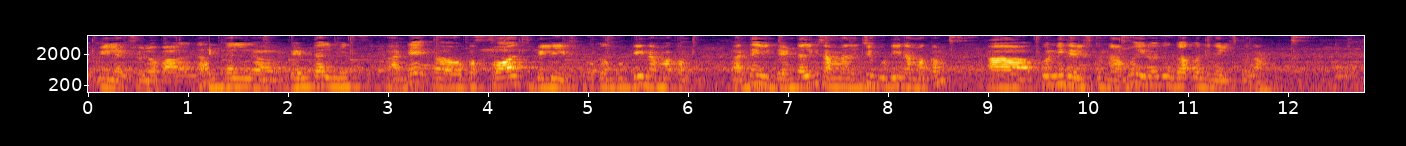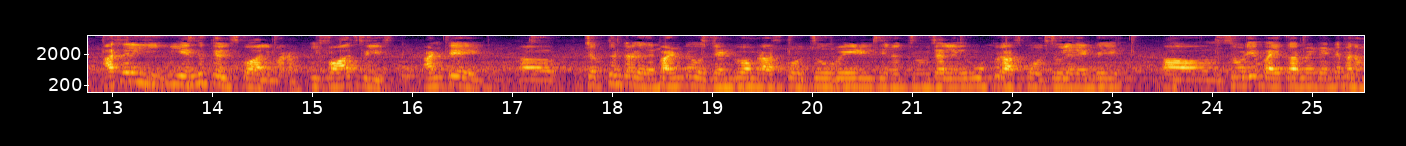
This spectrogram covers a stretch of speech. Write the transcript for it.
ఎఫ్బీ లైఫ్ షోలో భాగంగా డెంటల్ డెంటల్ మిక్స్ అంటే ఒక ఫాల్స్ బిలీఫ్ ఒక గుడ్డి నమ్మకం. అంటే ఈ డెంటల్కి సంబంధించి గుడ్డి నమ్మకం కొన్ని తెలుసుకున్నాము ఈరోజు ఇంకా కొన్ని తెలుసుకున్నాము. అసలు ఈ ఎందుకు తెలుసుకోవాలి మనం ఈ ఫాల్స్ బిలీఫ్స్? అంటే చెప్తుంటారు కదా పండు జెండువం రాసుకోవచ్చు వేడి తినొచ్చు చల్ల ఉప్పు రాసుకోవచ్చు లేదంటే సోడియం బైకార్బోనేట్ అంటే మనం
